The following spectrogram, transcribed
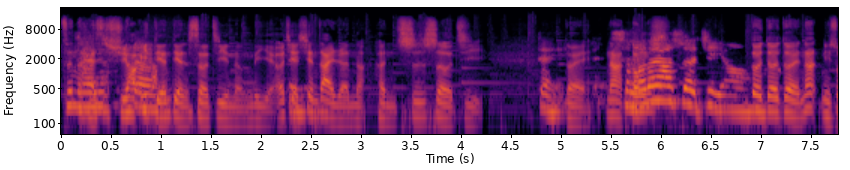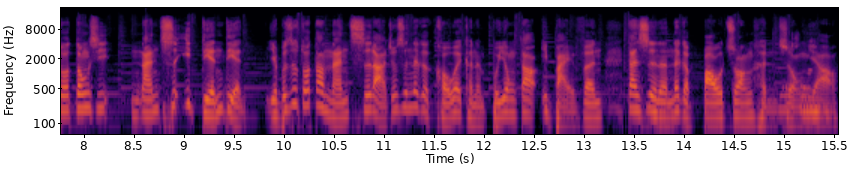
真的还是需要一点点设计能力，而且现在人呢很吃设计，对对，那什么都要设计哦，对对对，那你说东西难吃一点点，也不是说到难吃啦，就是那个口味可能不用到一百分，但是呢那个包装很重要。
